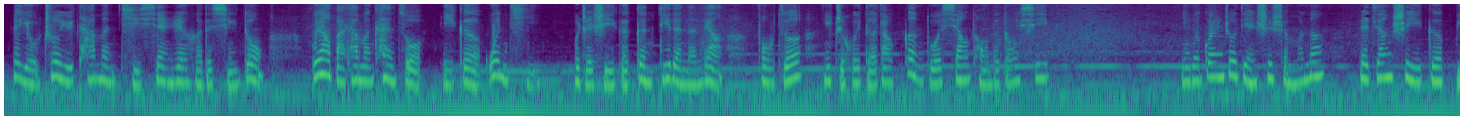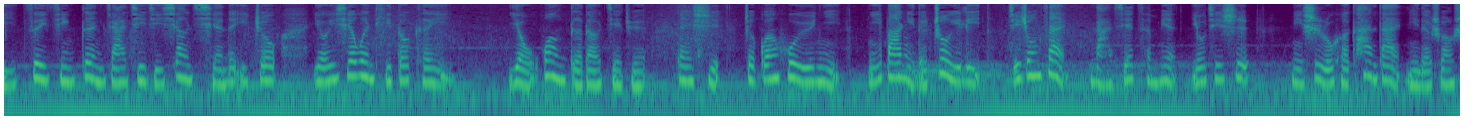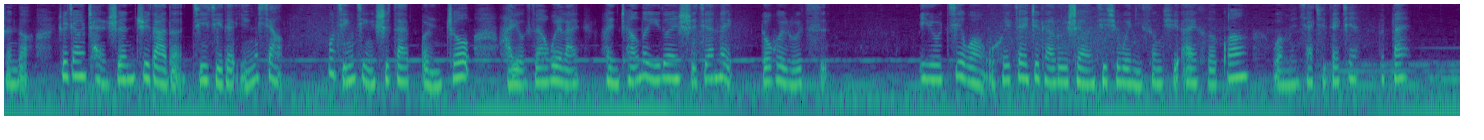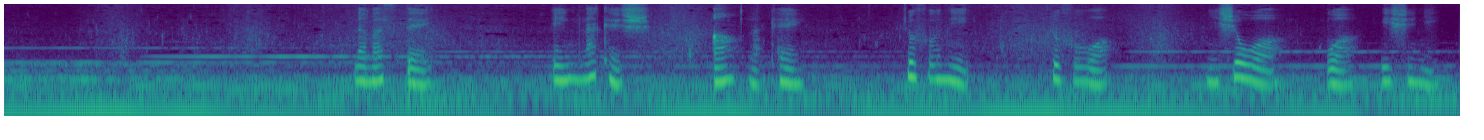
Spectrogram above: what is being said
这有助于他们体现任何的行动。不要把他们看作一个问题或者是一个更低的能量，否则你只会得到更多相同的东西。你的关注点是什么呢？这将是一个比最近更加积极向前的一周，有一些问题都可以有望得到解决。但是这关乎于你，你把你的注意力集中在哪些层面，尤其是你是如何看待你的双生的，这将产生巨大的积极的影响。不仅仅是在本周，还有在未来很长的一段时间内都会如此。一如既往，我会在这条路上继续为你送去爱和光。我们下期再见，拜拜。Namaste in Lakish on Laki，祝福你，祝福我，你是我，我亦是你。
